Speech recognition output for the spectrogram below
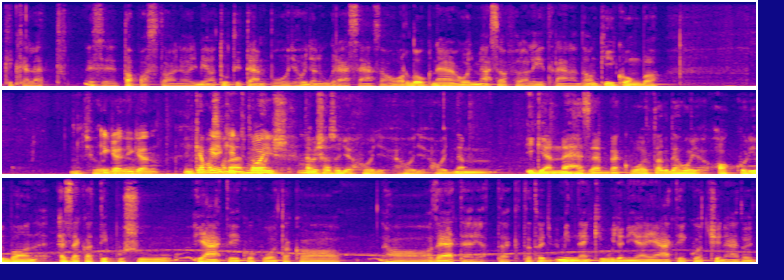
ki kellett izé, tapasztalni, hogy mi a tuti tempó, hogy hogyan ugrálsz a hordóknál, hogy mászol fel a létrán a Donkey Kongba. Úgyhogy, igen, igen. Inkább azt mondanám, ma is, nem is az, hogy, hogy, hogy, hogy nem igen nehezebbek voltak, de hogy akkoriban ezek a típusú játékok voltak a, a, az elterjedtek. Tehát, hogy mindenki ugyanilyen játékot csinált, hogy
